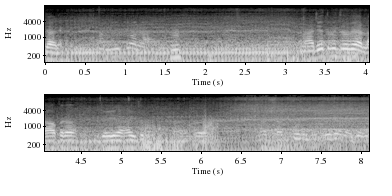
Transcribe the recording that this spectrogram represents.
ચાલે. હમ. અને આજે તો મિત્રો વહેલા આપણે જઈ રહ્યા છીએ આપણે વરસાદ થોડી મિત્રો વહેલા જઈએ.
